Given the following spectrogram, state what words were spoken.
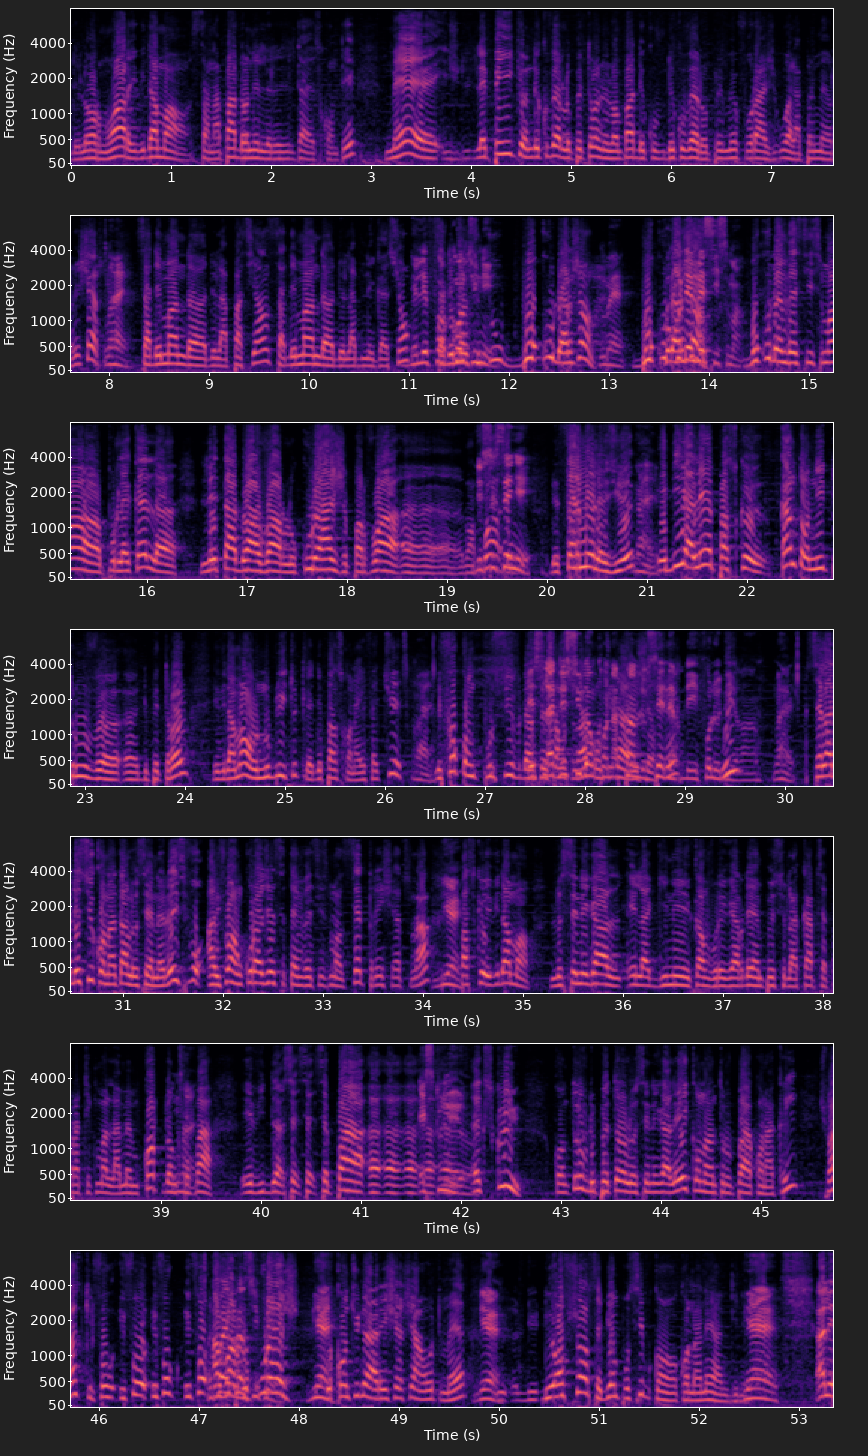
de l'or noir. Évidemment, ça n'a pas donné le résultat escompté, mais les pays qui ont découvert le pétrole ne l'ont pas découvert au premier forage ou à la première recherche. Ça demande de la patience, ça demande de l'abnégation, ça demande surtout beaucoup d'argent. Beaucoup, beaucoup d'investissements. Beaucoup d'investissements pour lesquels l'État doit avoir le courage parfois de se saigner. De, fermer les yeux et d'y aller parce parce que quand on y trouve euh, du pétrole, évidemment, on oublie toutes les dépenses qu'on a effectuées. Il faut qu'on poursuive dans Et ce sens. Et c'est là-dessus donc on attend le CNRD, il faut le dire. Hein. C'est là-dessus qu'on attend le CNRD. Il faut, il faut encourager cet investissement, cette recherche-là. Parce que, évidemment, le Sénégal et la Guinée, quand vous regardez un peu sur la carte, c'est pratiquement la même côte. Donc, c'est pas évident, c'est pas euh, exclu. exclu qu'on trouve du pétrole au Sénégal et qu'on n'en trouve pas à Conakry, je pense qu'il faut, il faut, il faut, il faut avoir le courage de continuer à rechercher en haute mer. Du, offshore, c'est bien possible qu'on en ait en Guinée. Bien. Allez.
